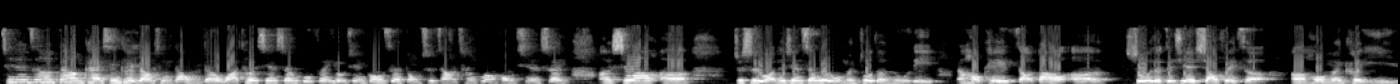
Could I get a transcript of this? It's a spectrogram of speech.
今天真的非常开心可以邀请到我们的瓦特先生股份有限公司的董事长陈坤宏先生，呃希望呃。就是瓦特先生为我们做的努力，然后可以找到呃所有的这些消费者，然后我们可以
